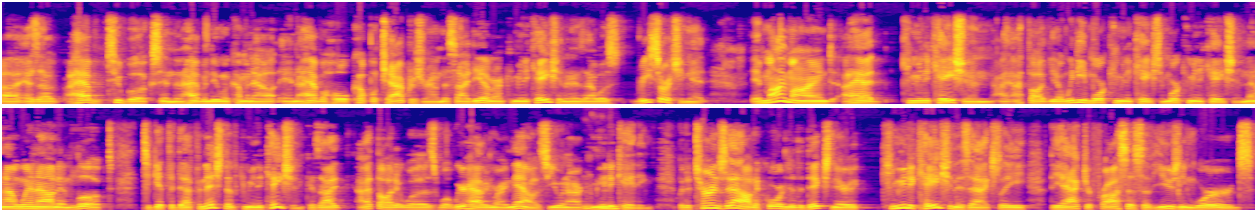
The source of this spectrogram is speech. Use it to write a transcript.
uh, as I, I have two books, and I have a new one coming out, and I have a whole couple chapters around this idea around communication. And as I was researching it, in my mind, I had communication. I, I, thought, you know, we need more communication, more communication. And then I went out and looked to get the definition of communication because I, I thought it was what we're having right now is you and I are mm-hmm. communicating. But it turns out, according to the dictionary, communication is actually the act or process of using words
